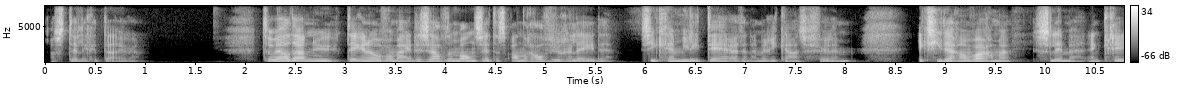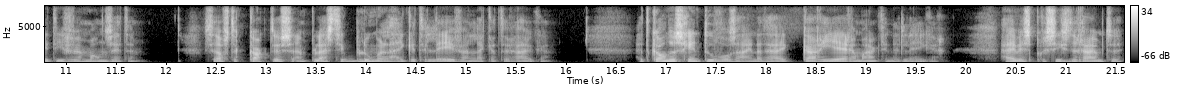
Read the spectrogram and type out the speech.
als stille getuige. Terwijl daar nu tegenover mij dezelfde man zit als anderhalf uur geleden, zie ik geen militair uit een Amerikaanse film. Ik zie daar een warme, slimme en creatieve man zitten. Zelfs de cactussen en plastic bloemen lijken te leven en lekker te ruiken. Het kan dus geen toeval zijn dat hij carrière maakt in het leger. Hij wist precies de ruimte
